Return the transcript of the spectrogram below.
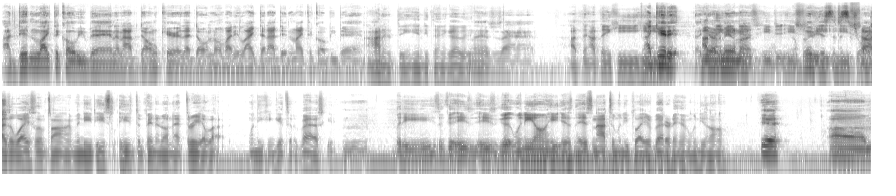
I didn't like the Kobe band, and I don't care that don't nobody like that. I didn't like the Kobe band. I didn't think anything of it. It's just, ah. I think I think he, he I get it. You know what I mean? He just, he he, he, he shies away sometime, and he, he's he's dependent on that three a lot when he can get to the basket. Mm-hmm. But he, he's a good he's he's good when he on. He it's not too many players better than him when he's on. Yeah.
